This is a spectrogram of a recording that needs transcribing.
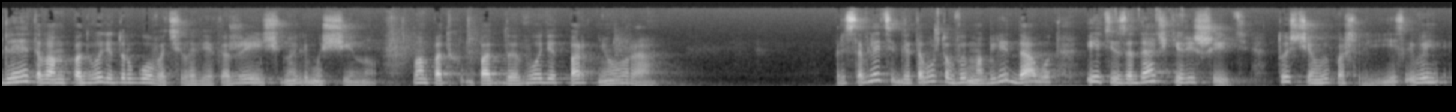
Для этого вам подводит другого человека, женщину или мужчину. Вам под, подводит партнера. Представляете, для того, чтобы вы могли, да, вот эти задачки решить, то, с чем вы пошли. Если вы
